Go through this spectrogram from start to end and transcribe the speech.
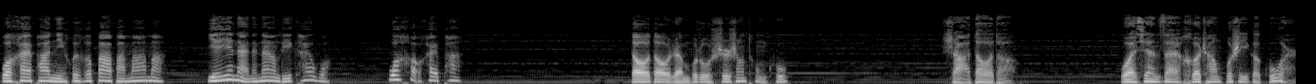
我害怕你会和爸爸妈妈、爷爷奶奶那样离开我，我好害怕。豆豆忍不住失声痛哭。傻豆豆，我现在何尝不是一个孤儿？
